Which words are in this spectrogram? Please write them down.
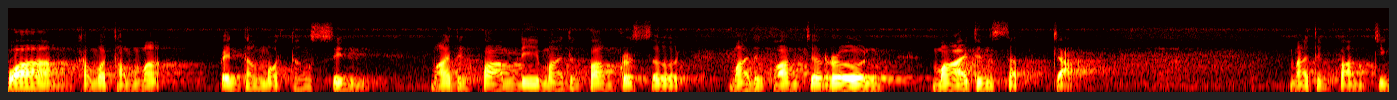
กว้างคำว่าธรรมะเป็นทั้งหมดทั้งสิ้น หมายถึงความดี หมายถึงความประเสริฐ หมายถึงความเจริญ หมายถึงสัจจะหมายถึงความจริง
